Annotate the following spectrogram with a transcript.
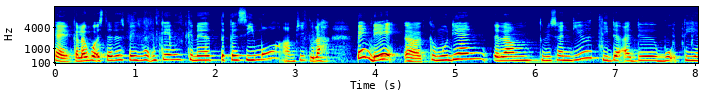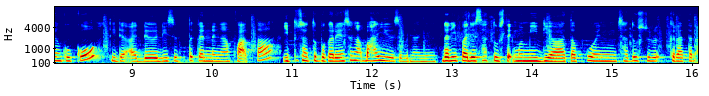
Kan? Kalau buat status Facebook mungkin kena tekan simo. Ha, macam itulah. Pendek. Ha, kemudian dalam tulisan dia tidak ada bukti yang kukuh. Tidak ada disertakan dengan fakta. Itu satu perkara yang sangat bahaya sebenarnya. Daripada satu statement media ataupun satu sudut keratan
